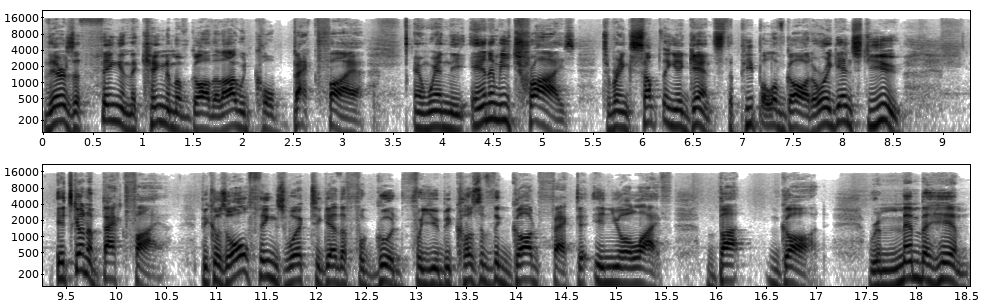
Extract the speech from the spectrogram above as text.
there's a thing in the kingdom of God that I would call backfire. And when the enemy tries to bring something against the people of God or against you, it's going to backfire because all things work together for good for you because of the God factor in your life. But God. Remember Him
